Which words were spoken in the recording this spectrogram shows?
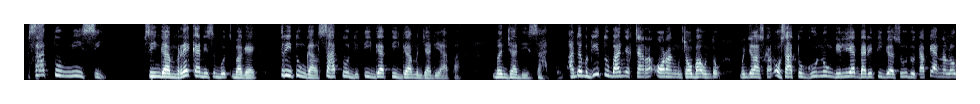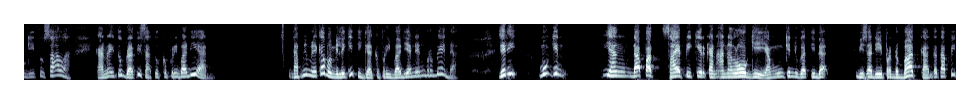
satu misi. Sehingga mereka disebut sebagai Tritunggal, satu di tiga-tiga menjadi apa? Menjadi satu. Ada begitu banyak cara orang mencoba untuk menjelaskan, oh satu gunung dilihat dari tiga sudut, tapi analogi itu salah. Karena itu berarti satu kepribadian. Tapi mereka memiliki tiga kepribadian yang berbeda. Jadi mungkin yang dapat saya pikirkan analogi yang mungkin juga tidak bisa diperdebatkan, tetapi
